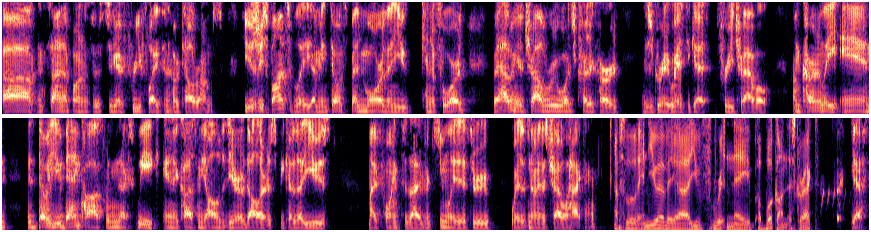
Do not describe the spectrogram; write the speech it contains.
um, and sign up bonuses to get free flights and hotel rooms. Use responsibly. I mean, don't spend more than you can afford, but having a travel rewards credit card is a great way to get free travel. I'm currently in the W Bangkok for the next week, and it cost me all of zero dollars because I used my points that I've accumulated through what is known as travel hacking. Absolutely, and you have a uh, you've written a, a book on this, correct? Yes,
